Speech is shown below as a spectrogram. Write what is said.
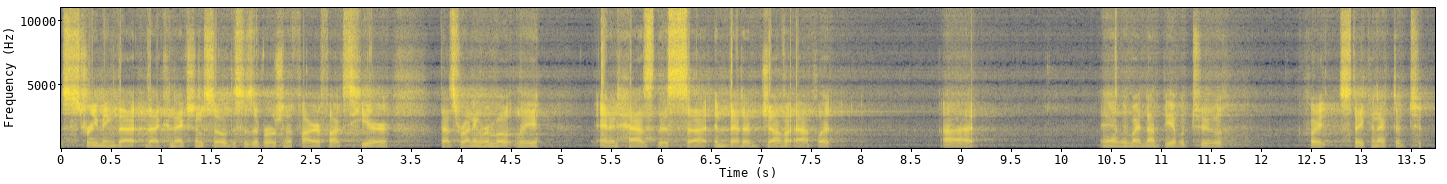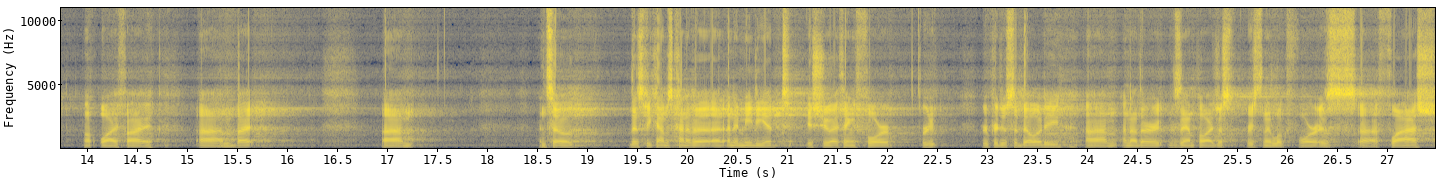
streaming that that connection. So this is a version of Firefox here that's running remotely, and it has this uh, embedded Java applet. Uh, and we might not be able to quite stay connected to Wi-Fi, um, but um, and so this becomes kind of a, an immediate issue, I think, for re reproducibility. Um, another example I just recently looked for is uh, Flash,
